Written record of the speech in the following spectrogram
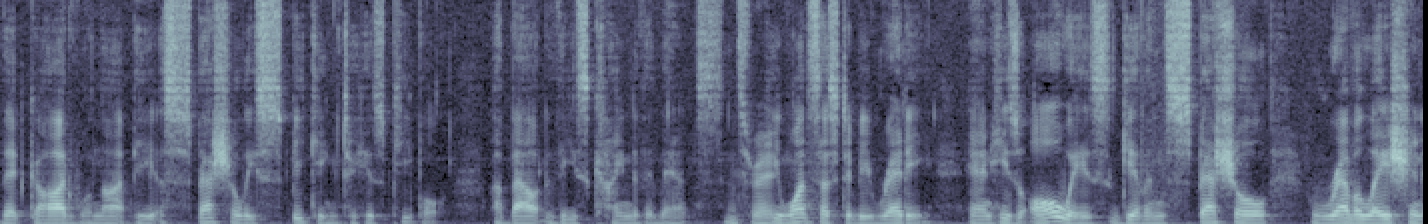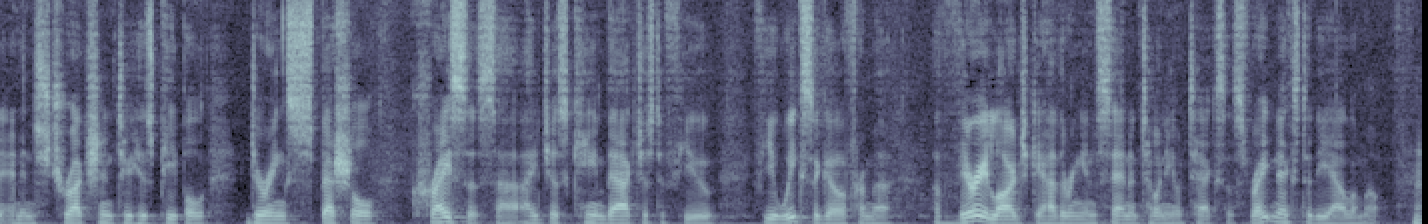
that God will not be especially speaking to his people about these kind of events. That's right. He wants us to be ready, and he's always given special revelation and instruction to his people during special crisis. Uh, I just came back just a few few weeks ago from a, a very large gathering in San Antonio, Texas, right next to the Alamo. Hmm.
